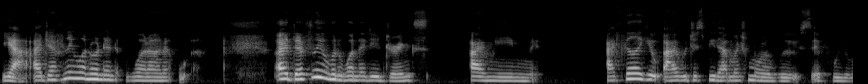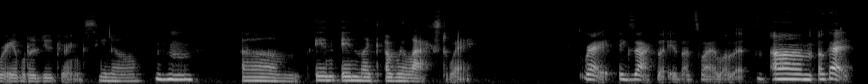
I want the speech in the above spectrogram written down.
Yeah, I definitely would want to what on I definitely would want to do drinks. I mean, I feel like it, I would just be that much more loose if we were able to do drinks, you know, hmm um, in in like a relaxed way. Right, exactly. That's why I love it. Um, okay.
